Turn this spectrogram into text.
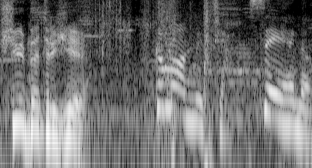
Shield battery here. Come on, Mitya. Say hello.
